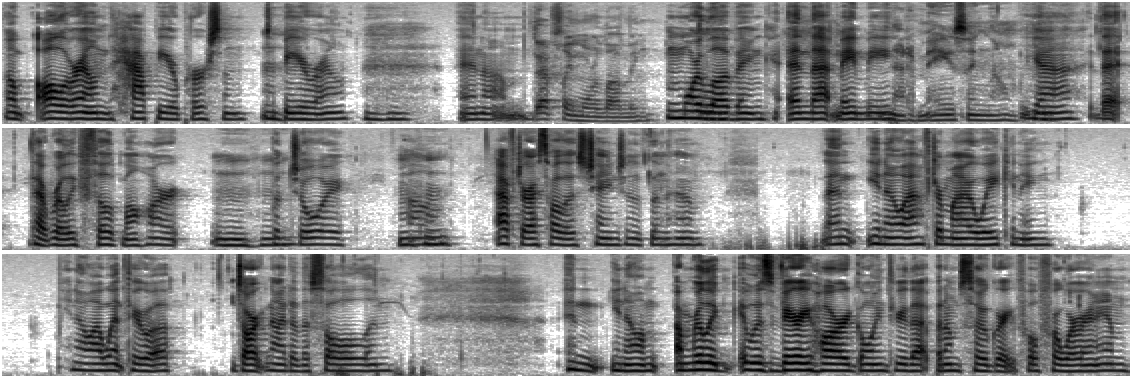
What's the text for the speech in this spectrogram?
an all around happier person to be mm-hmm. around, mm-hmm. and um, Definitely more loving. more mm-hmm. loving. And that made me Isn't that amazing, though? yeah that that really filled my heart with joy um, after i saw those changes in him and you know after my awakening you know i went through a dark night of the soul and and you know i'm, I'm really it was very hard going through that but i'm so grateful for where i am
